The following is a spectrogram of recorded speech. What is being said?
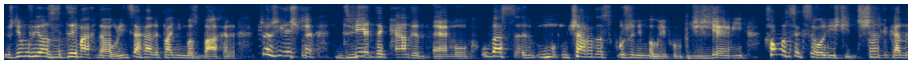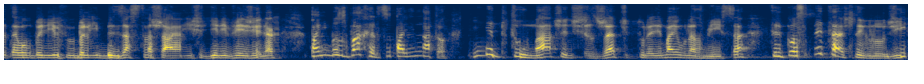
Już nie mówię o zdymach na ulicach, ale pani Mosbacher, przecież jeszcze dwie dekady temu u was e, czarnoskórzy nie mogli kupić ziemi, homoseksualiści trzy dekady temu byli, byli zastraszani, siedzieli w więzieniach. Pani Mosbacher, co pani na to? Nie tłumaczyć się z rzeczy, które nie mają u nas miejsca, tylko spytać tych ludzi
